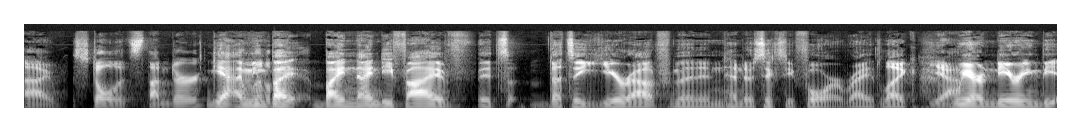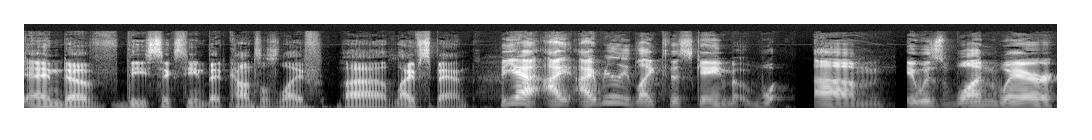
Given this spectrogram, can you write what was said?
uh stole its thunder. Yeah, I mean by bit. by 95 it's that's a year out from the Nintendo 64, right? Like Yeah. we are nearing the end of the 16-bit console's life uh lifespan. But yeah, I, I really liked this game. Um, it was one where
